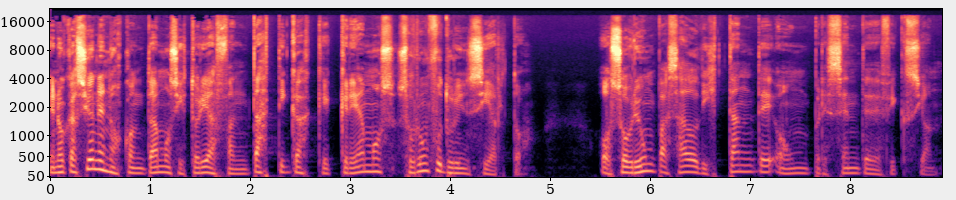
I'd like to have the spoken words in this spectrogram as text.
En ocasiones nos contamos historias fantásticas que creamos sobre un futuro incierto, o sobre un pasado distante o un presente de ficción.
